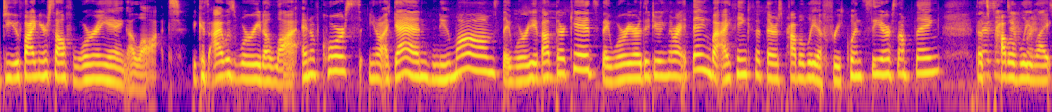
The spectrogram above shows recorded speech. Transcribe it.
do you find yourself worrying a lot? Because I was worried a lot. And of course, you know, again, new moms, they worry about their kids. They worry, are they doing the right thing? But I think that there's probably a frequency or something that's There's probably like,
